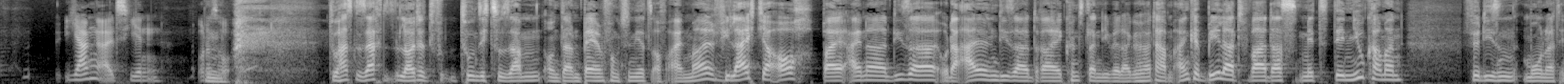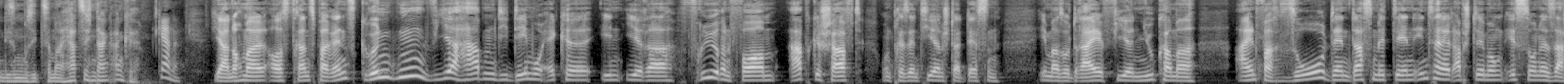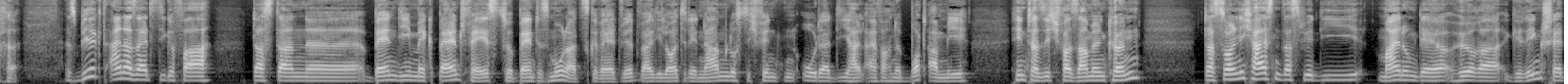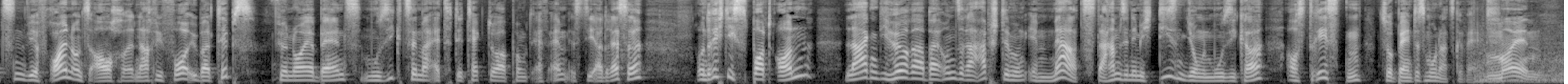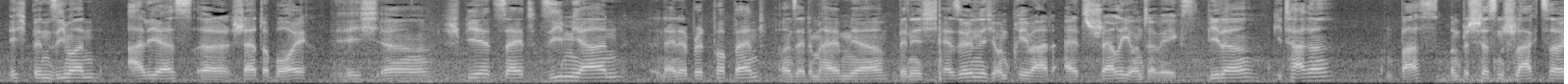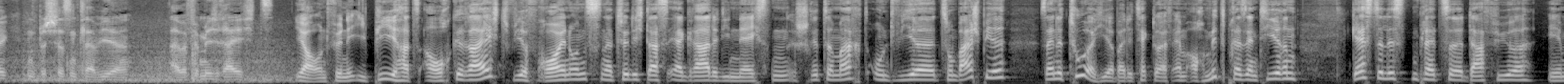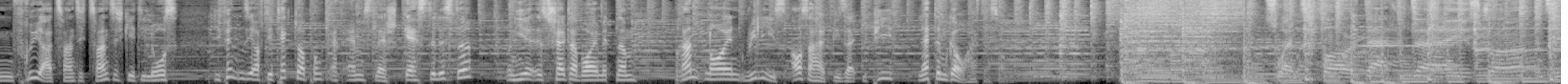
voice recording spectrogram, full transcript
Young als Yin oder so. Du hast gesagt, Leute tun sich zusammen und dann bam, funktioniert es auf einmal. Vielleicht ja auch bei einer dieser oder allen dieser drei Künstlern, die wir da gehört haben. Anke Behlert war das mit den Newcomern für diesen Monat in diesem Musikzimmer. Herzlichen Dank, Anke. Gerne. Ja, nochmal aus Transparenzgründen. Wir haben die Demo-Ecke in ihrer früheren Form abgeschafft und präsentieren stattdessen immer so drei, vier Newcomer einfach so, denn das mit den Internetabstimmungen ist so eine Sache. Es birgt einerseits die Gefahr, dass dann äh, Bandy McBandface zur Band des Monats gewählt wird, weil die Leute den Namen lustig finden oder die halt einfach eine Bot-Armee hinter sich versammeln können. Das soll nicht heißen, dass wir die Meinung der Hörer gering schätzen. Wir freuen uns auch äh, nach wie vor über Tipps für neue Bands. Musikzimmer.detektor.fm ist die Adresse. Und richtig spot on lagen die Hörer bei unserer Abstimmung im März. Da haben sie nämlich diesen jungen Musiker aus Dresden zur Band des Monats gewählt. Moin, ich bin Simon alias äh, Shatter. Ich äh, spiele jetzt seit sieben Jahren in einer Britpop-Band und seit einem halben Jahr bin ich persönlich und privat als Shelly unterwegs. Spiele Gitarre und Bass und beschissen Schlagzeug und beschissen Klavier. Aber für mich reicht's. Ja, und für eine EP hat's auch gereicht. Wir freuen uns natürlich, dass er gerade die nächsten Schritte macht und wir zum Beispiel seine Tour hier bei Detektor FM auch mitpräsentieren. Gästelistenplätze dafür im Frühjahr 2020 geht die los. Die finden Sie auf detektor.fm slash Gästeliste. Und hier ist Shelterboy mit einem brandneuen Release außerhalb dieser EP. Let Them Go heißt der Song. 24 dead days, drawn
